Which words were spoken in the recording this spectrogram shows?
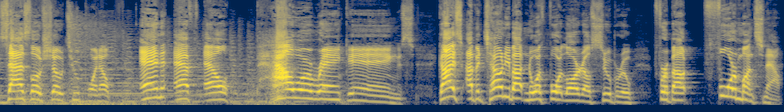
Zaslow Show 2.0 NFL Power Rankings. Guys, I've been telling you about North Fort Lauderdale Subaru for about four months now.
